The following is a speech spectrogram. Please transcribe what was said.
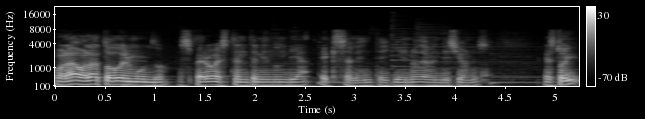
Hola, hola a todo el mundo. Espero estén teniendo un día excelente, lleno de bendiciones. Estoy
